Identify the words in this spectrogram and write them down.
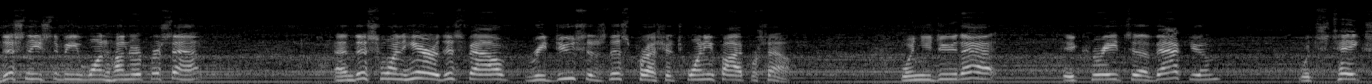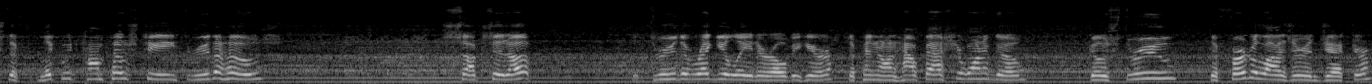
this needs to be 100%. And this one here, this valve reduces this pressure 25%. When you do that, it creates a vacuum which takes the liquid compost tea through the hose, sucks it up through the regulator over here, depending on how fast you want to go, goes through the fertilizer injector,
